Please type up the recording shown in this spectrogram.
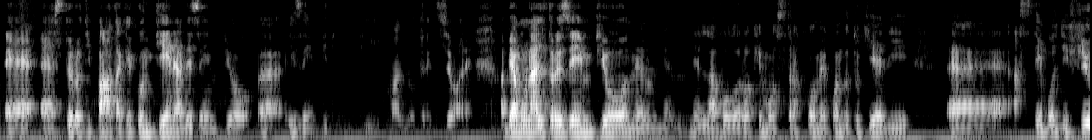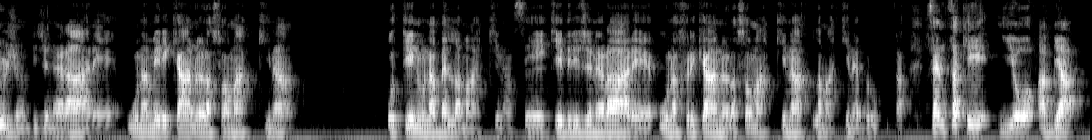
è, è stereotipata, che contiene ad esempio eh, esempi di, malnutrizione. Abbiamo un altro esempio nel, nel, nel lavoro che mostra come quando tu chiedi eh, a Stable Diffusion di generare un americano e la sua macchina, ottieni una bella macchina. Se chiedi di generare un africano e la sua macchina, la macchina è brutta. Senza che io abbia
